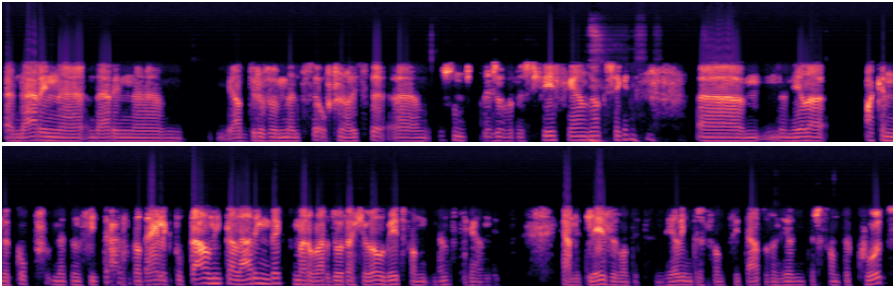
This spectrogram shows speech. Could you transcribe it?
En daarin, uh, daarin uh, ja, durven mensen of journalisten uh, soms eens over de scheef gaan, zou ik zeggen. um, een hele pakkende kop met een citaat dat eigenlijk totaal niet de lading dekt, maar waardoor dat je wel weet van mensen gaan dit, gaan dit lezen, want dit is een heel interessant citaat of een heel interessante quote.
